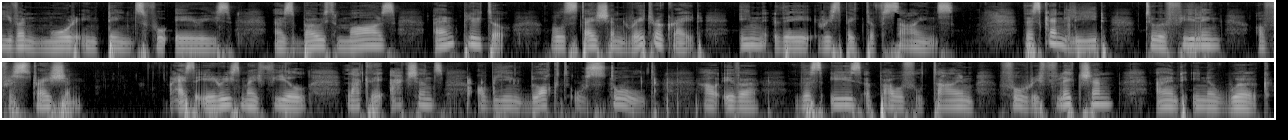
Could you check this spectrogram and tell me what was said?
even more intense for Aries as both Mars and Pluto will station retrograde in their respective signs. This can lead to a feeling of frustration, as the Aries may feel like their actions are being blocked or stalled. However, this is a powerful time for reflection and inner work,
